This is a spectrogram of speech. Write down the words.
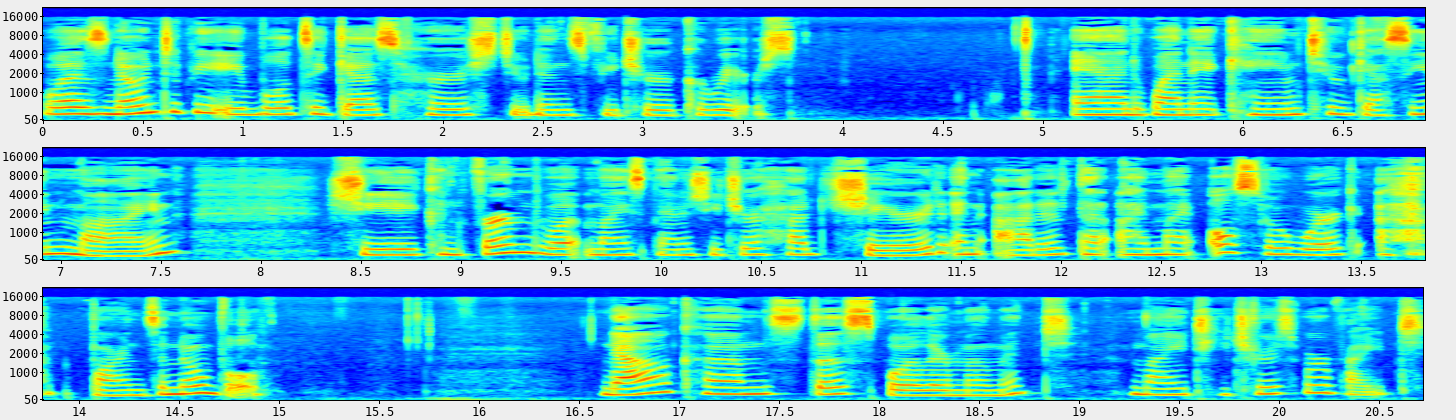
was known to be able to guess her students' future careers. And when it came to guessing mine, she confirmed what my Spanish teacher had shared and added that I might also work at Barnes and Noble. Now comes the spoiler moment. My teachers were right.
